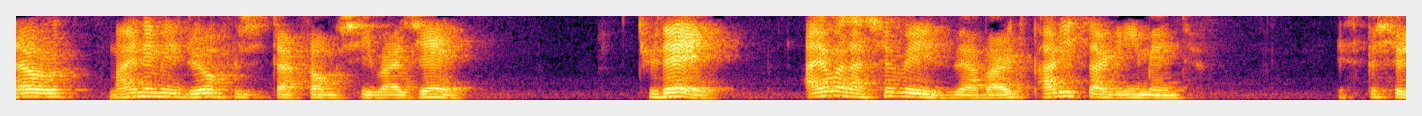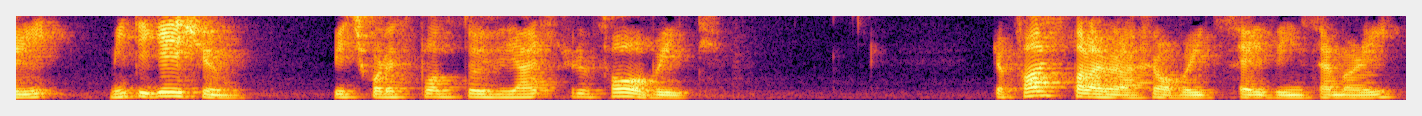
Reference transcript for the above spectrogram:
Hello, my name is Ryo Fujita from CYJ. Today, I want to you about Paris Agreement, especially mitigation, which corresponds to the Article 4 of it. The first paragraph of it says in summary,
